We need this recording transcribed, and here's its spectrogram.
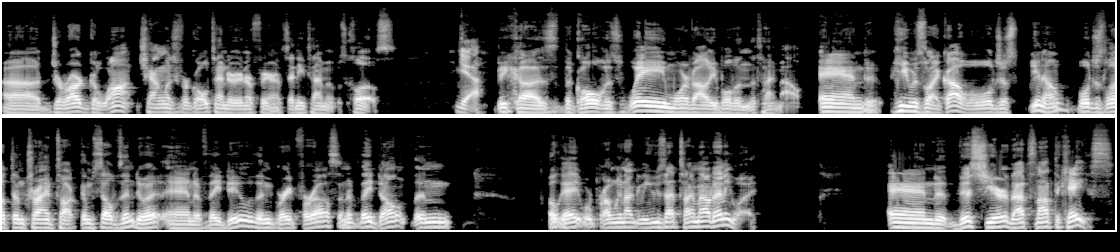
uh gerard gallant challenged for goaltender interference anytime it was close yeah. Because the goal is way more valuable than the timeout. And he was like, oh, well, we'll just, you know, we'll just let them try and talk themselves into it. And if they do, then great for us. And if they don't, then okay, we're probably not going to use that timeout anyway. And this year, that's not the case.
